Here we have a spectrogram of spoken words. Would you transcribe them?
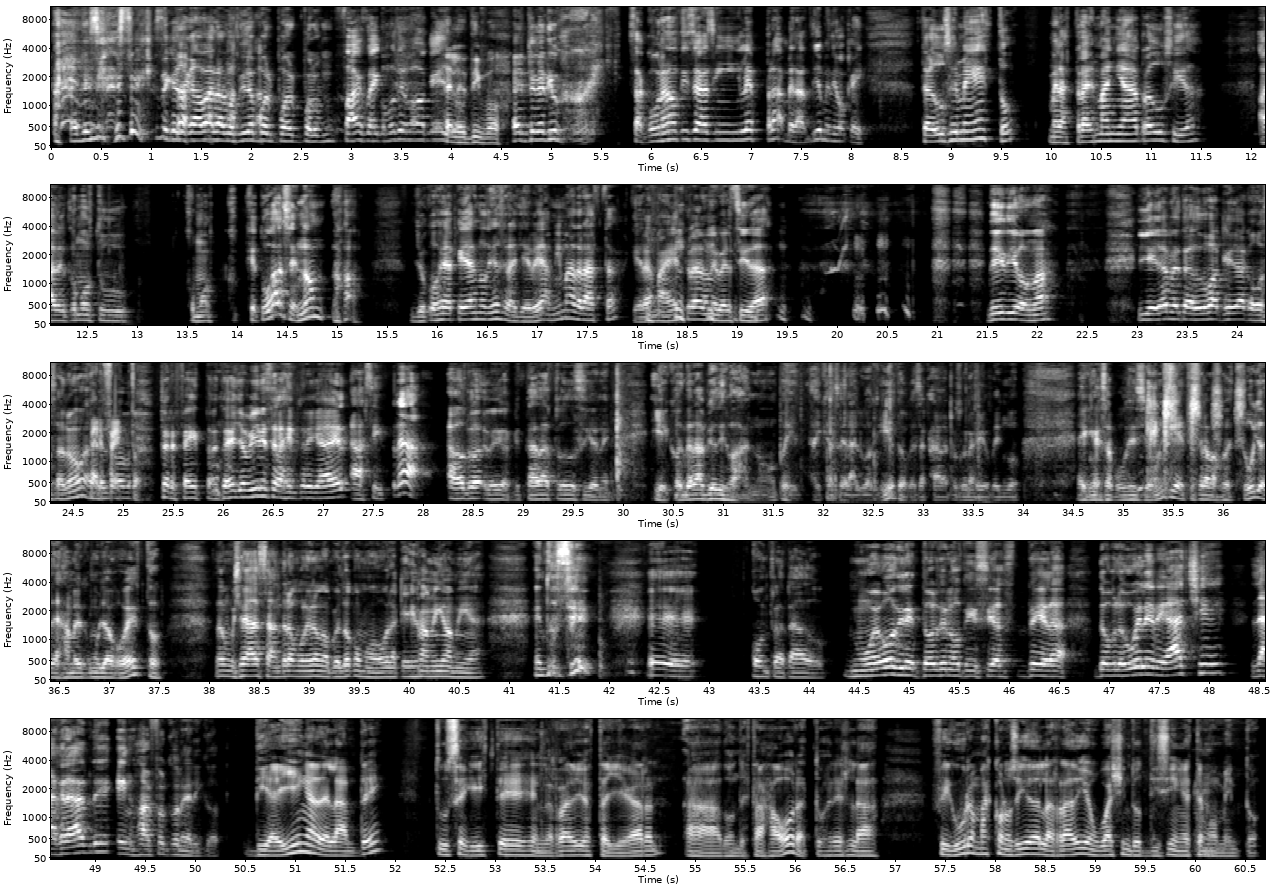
Que llegaba la noticia por, por, por un fax. ¿Cómo se llamaba aquello? Teletipo. El teletipo sacó una noticia así en inglés, me la dio me dijo, ok, tradúceme esto, me las traes mañana traducidas, a ver cómo tú, cómo, qué tú haces, ¿no? Yo cogí aquellas noticias, se las llevé a mi madrastra, que era maestra de la universidad de idioma, y ella me tradujo aquella cosa, ¿no? Aquel- Perfecto. Perfecto. Entonces yo vine y se las entregué a él así, tra. Otro, digo, aquí están las traducciones. Y él cuando las vio dijo, ah, no, pues hay que hacer algo aquí. Tengo que sacar a la persona que yo tengo en esa posición. Y este trabajo es tuyo, déjame ver cómo yo hago esto. La muchacha Sandra Moreno, me acuerdo como ahora, que es una amiga mía. Entonces, eh, contratado. Nuevo director de noticias de la WLBH La Grande en Hartford, Connecticut. De ahí en adelante, tú seguiste en la radio hasta llegar a donde estás ahora. Tú eres la figura más conocida de la radio en Washington, D.C. en este momento.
